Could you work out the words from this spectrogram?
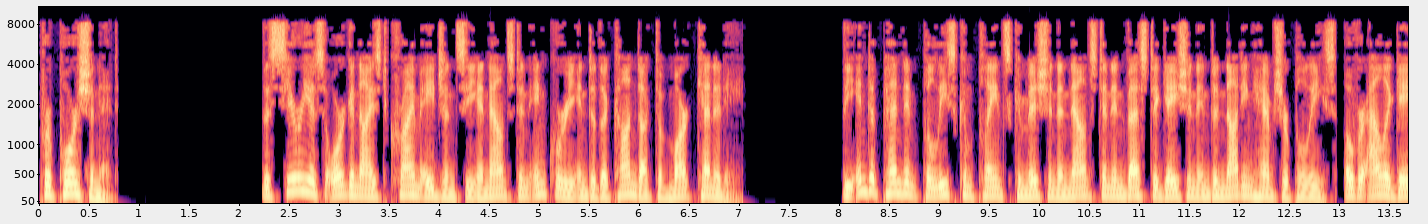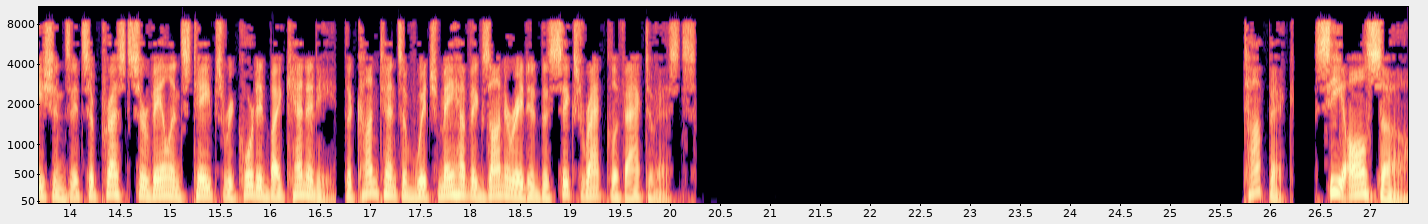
"...proportionate". The Serious Organized Crime Agency announced an inquiry into the conduct of Mark Kennedy. The Independent Police Complaints Commission announced an investigation into Nottinghamshire Police, over allegations it suppressed surveillance tapes recorded by Kennedy, the contents of which may have exonerated the six Ratcliffe activists. See also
